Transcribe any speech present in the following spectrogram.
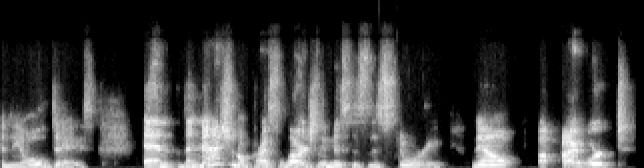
in the old days. And the national press largely misses this story. Now, I worked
